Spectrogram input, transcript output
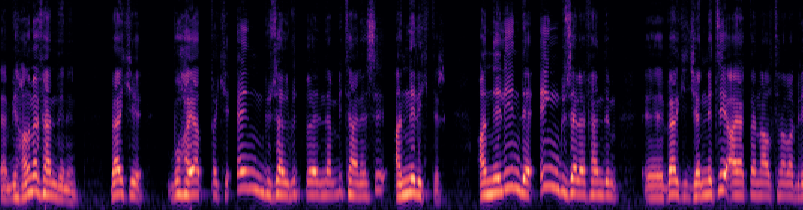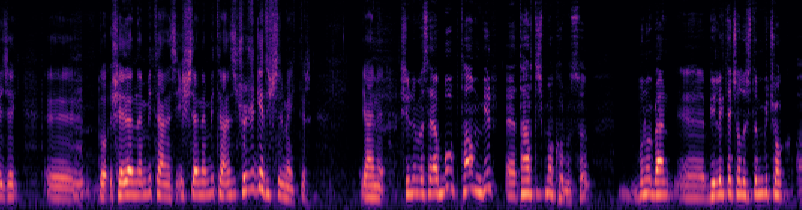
yani bir hanımefendinin belki bu hayattaki en güzel rütbelerinden bir tanesi anneliktir. Anneliğin de en güzel efendim e, belki cenneti ayaklarının altına alabilecek e, şeylerinden bir tanesi, işlerinden bir tanesi çocuk yetiştirmektir. Yani Şimdi mesela bu tam bir e, tartışma konusu. Bunu ben e, birlikte çalıştığım birçok e,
